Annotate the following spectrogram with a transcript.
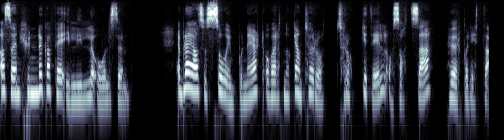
Altså en hundekafé i lille Ålesund. Jeg ble altså så imponert over at noen tør å tråkke til og satse. Hør på dette.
